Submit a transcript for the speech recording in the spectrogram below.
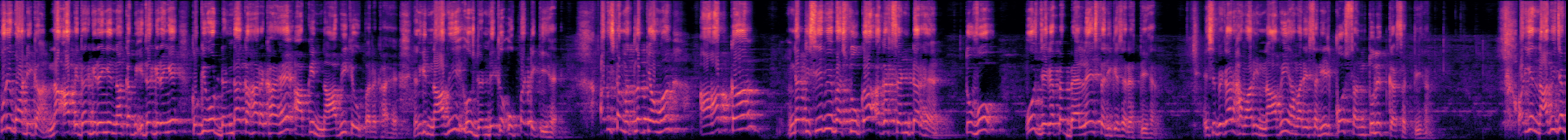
पूरी बॉडी का, ना आप इधर गिरेंगे, ना कभी इधर गिरेंगे, क्योंकि वो डंडा कहाँ रखा है? आपकी नाभि के ऊपर रखा है। यानी कि नाभि उस डंडे के ऊपर टिकी है। अब इसका मतलब क्या हुआ? आपका या किसी भी वस्तु का अगर सेंटर है तो वो उस जगह पर बैलेंस तरीके से रहती है। इसी प्रकार हमारी नाभि हमारे शरीर को संतुलित कर सकती है। और ये नाभि जब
